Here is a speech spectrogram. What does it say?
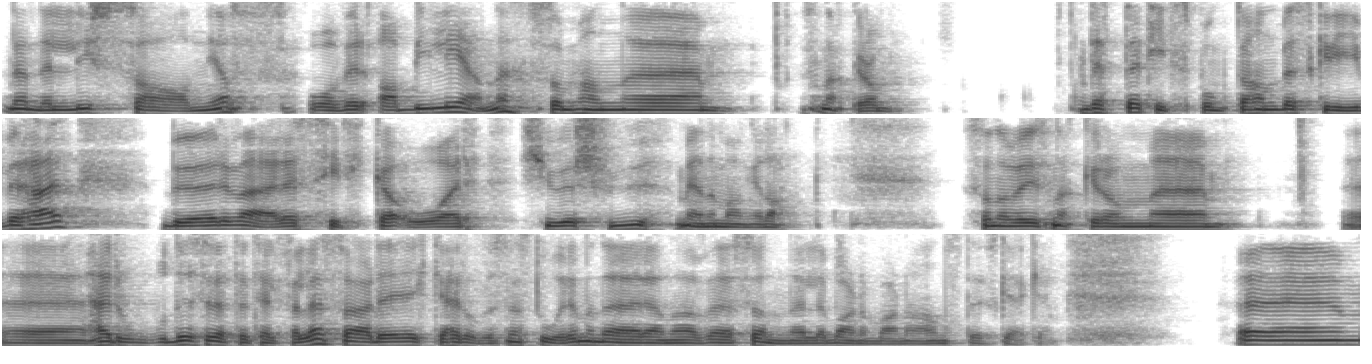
denne Lysanias over Abilene som han snakker om. Dette tidspunktet han beskriver her, bør være ca. år 27, mener mange. da. Så når vi snakker om Eh, Herodes i dette tilfellet, så er det ikke Herodes den store, men det er en av sønnene eller barnebarna hans. Det husker jeg ikke. Eh,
